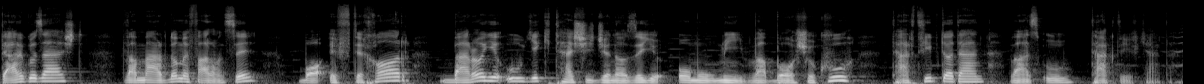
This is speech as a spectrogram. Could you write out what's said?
درگذشت و مردم فرانسه با افتخار برای او یک تشی جنازه عمومی و با شکوه ترتیب دادند و از او تقدیر کردند.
